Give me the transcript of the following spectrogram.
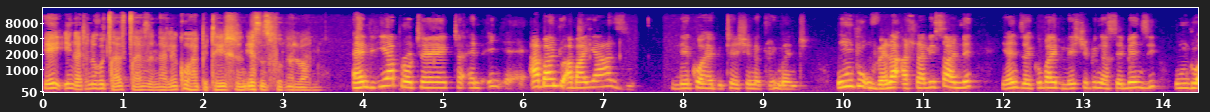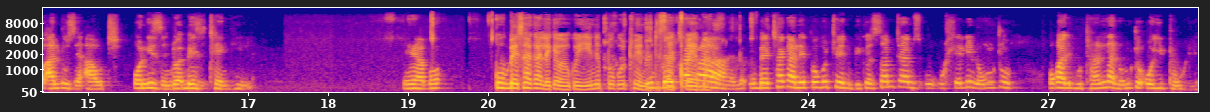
Heyi ingathi nobugcazicazi nale cohabitation esi sivumelwano and iyaprotecta and abantu abayazi le cohabitation agreement. Umntu uvela ahlalisane yenzeka uba i-relationship ingasebenzi umntu aluze out on izinto ebezithengile. Yabo? Kubethakale ke ngoku yini epokothweni ndisacweba ubethakale ubethakale epokothweni because sometimes u- uhleli nomntu okanye ubuthanana nomntu oyibhuli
